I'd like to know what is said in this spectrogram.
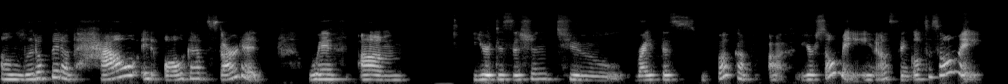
a little bit of how it all got started with um, your decision to write this book of uh, your soulmate, you know, single to soulmate.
